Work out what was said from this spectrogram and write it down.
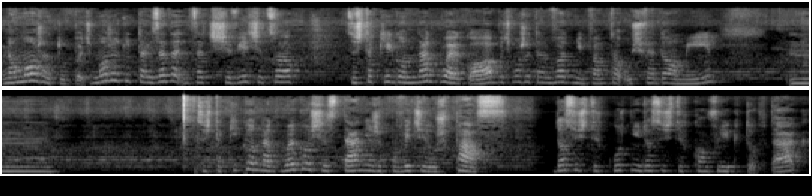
no może tu być, może tutaj zadać się, wiecie co, coś takiego nagłego, być może ten wodnik Wam to uświadomi, mm, coś takiego nagłego się stanie, że powiecie już pas, dosyć tych kłótni, dosyć tych konfliktów, tak?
